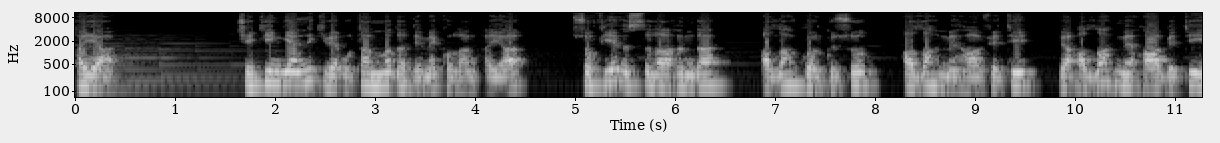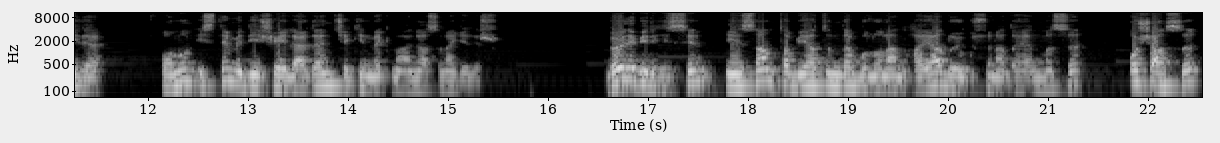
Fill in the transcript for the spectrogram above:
Haya Çekingenlik ve utanma da demek olan haya, Sofiye ıstılahında Allah korkusu, Allah mehafeti ve Allah mehabeti ile onun istemediği şeylerden çekinmek manasına gelir. Böyle bir hissin insan tabiatında bulunan haya duygusuna dayanması, o şahsı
